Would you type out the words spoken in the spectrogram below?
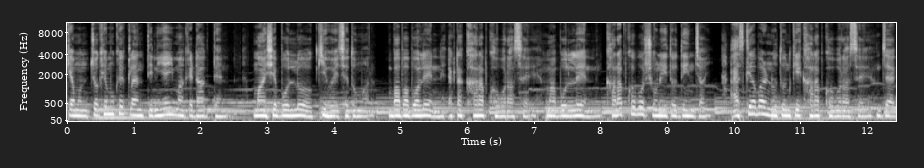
কেমন চোখে মুখে ক্লান্তি নিয়েই মাকে ডাক দেন। মা এসে বলল, কি হয়েছে তোমার? বাবা বলেন, একটা খারাপ খবর আছে। মা বললেন, খারাপ খবর শুনেই তো দিন যায়। আজকে আবার নতুন কি খারাপ খবর আছে? জ্যাক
